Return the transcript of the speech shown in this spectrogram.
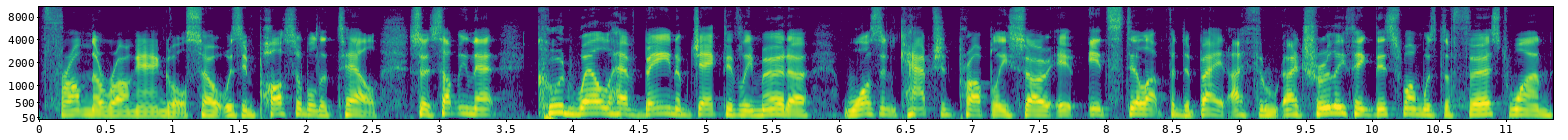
from the wrong angle, so it was impossible to tell. So something that could well have been objectively murder wasn't captured properly, so it, it's still up for debate. I th- I truly think this one was the first one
